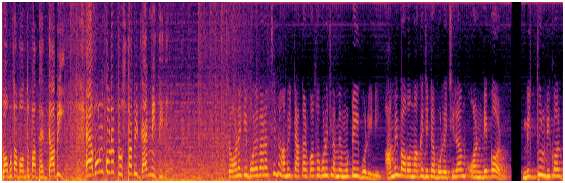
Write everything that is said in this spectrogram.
মমতা বন্দ্যোপাধ্যায়ের দাবি, এমন কোনো প্রস্তাবই দেননি তিনি। অনেকে বলে বেড়াচ্ছে না, আমি টাকার কথা বলেছি, আমি মোটেই বলিনি। আমি বাবা মাকে যেটা বলেছিলাম অন রেকর্ড মৃত্যুর বিকল্প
